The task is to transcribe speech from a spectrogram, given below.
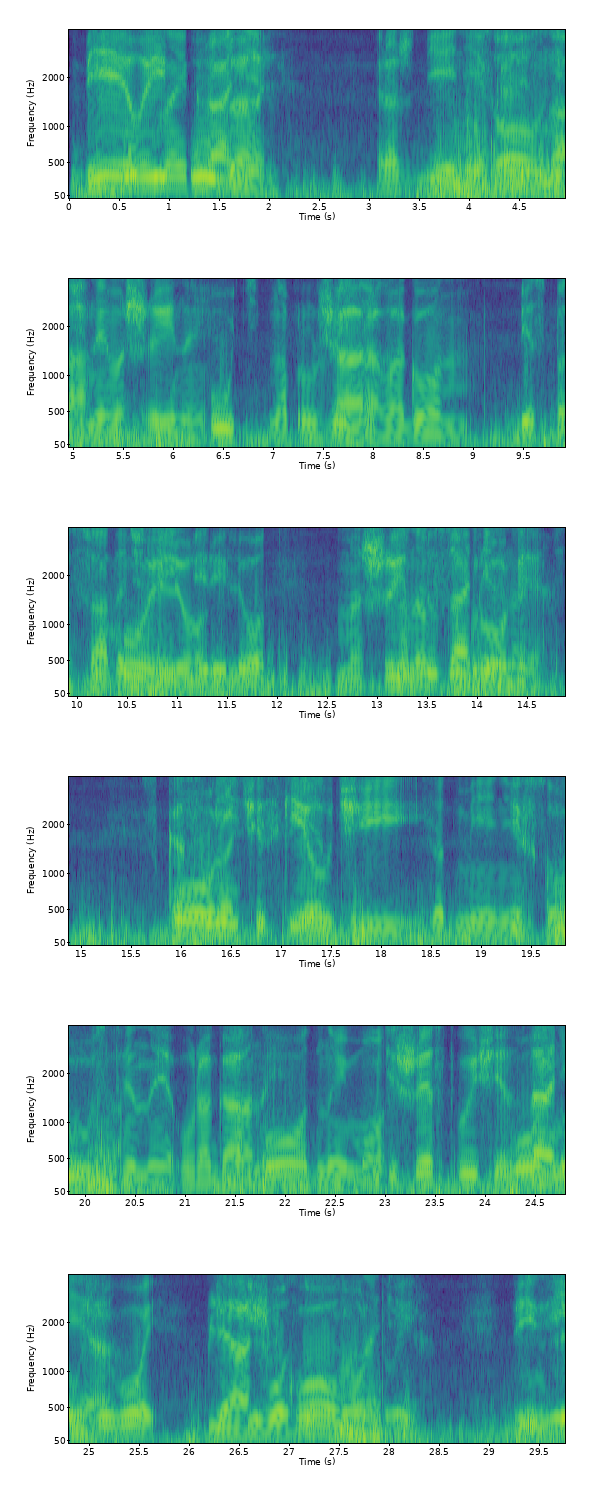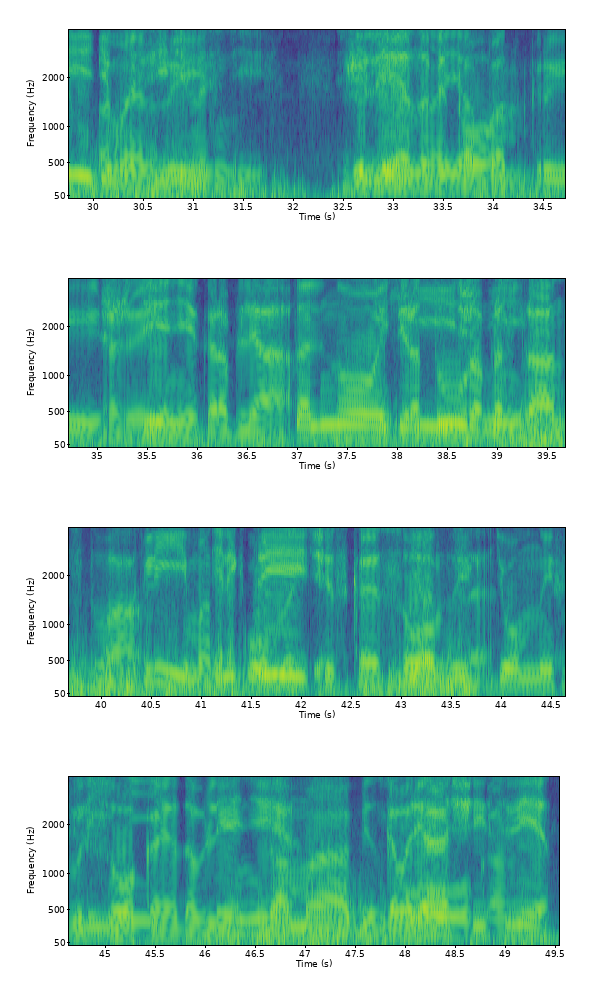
Белый уголь, Рождение колеса. солнечные машины, Путь на пружинах. шаровагон, Беспосадочный перелет. машина в сугробе, космические свет. лучи, Затмение солнца. искусственные ураганы, Подводный мост. путешествующие Воздух здания, живой. пляж и воздух комнате, мертвый. Принцип относительности, железобетон, под крышей. рождение корабля, Стальной температура хищник. пространства, Климат электрическое солнце, темных высокое давление, Дома без говорящий окон. свет,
